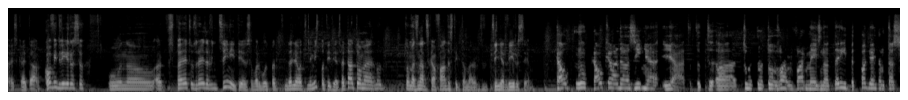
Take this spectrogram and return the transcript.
tā skaitā Covid vīrusu. Un uh, spētu uzreiz ar viņu cīnīties, un varbūt pat neļaut viņam izplatīties. Vai tā tomēr nu, tomēr zinātniskā fantastika, tomēr cīņa ar vīrusiem. Kaut, nu, kaut kādā ziņā, jā, tad, tad, uh, to, to, to var, var mēģināt darīt, bet pagaidām tas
